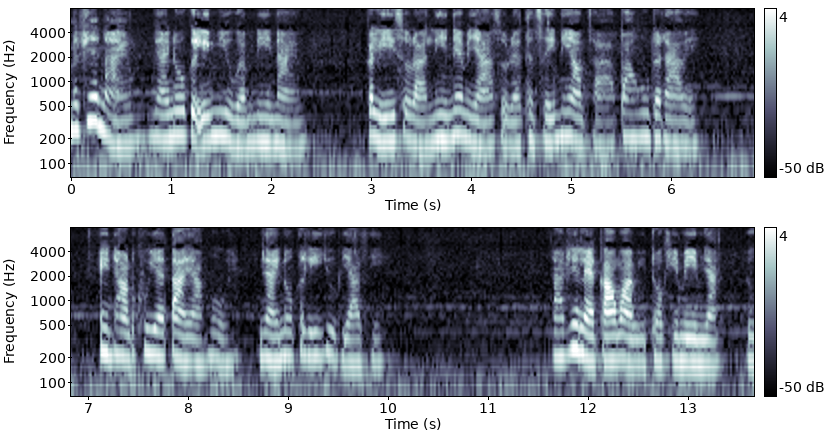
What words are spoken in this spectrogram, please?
မဖြစ်နိုင်ဘူးမြိုင်တို့ကလေးမြူပဲမနေနိုင်ဘူးကလေးဆိုတာလင်းနဲ့မရဆိုတဲ့သစိမ်းနှစ်ယောက်ကြားပေါင်းဟုတတာပဲအိမ်ထောင်တစ်ခုရဲ့တာယာမှုပဲမြိုင်တို့ကလေးယူပြစီ ဒါဖြင့်လည်းကောင်းပါပြီဒေါက်ခင်မီမြိုင်ယူ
